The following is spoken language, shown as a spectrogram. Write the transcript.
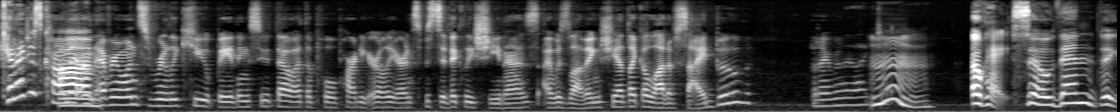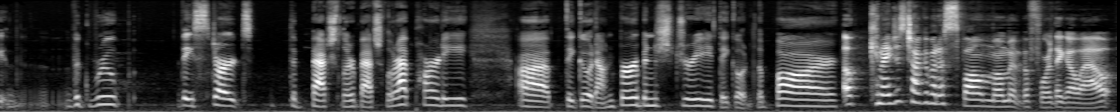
Can I just comment Um, on everyone's really cute bathing suit though at the pool party earlier, and specifically Scheana's? I was loving. She had like a lot of side boob, but I really liked it. Mm. Okay, so then the the group they start the bachelor bachelorette party. Uh, they go down Bourbon Street. They go to the bar. Oh, can I just talk about a small moment before they go out?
